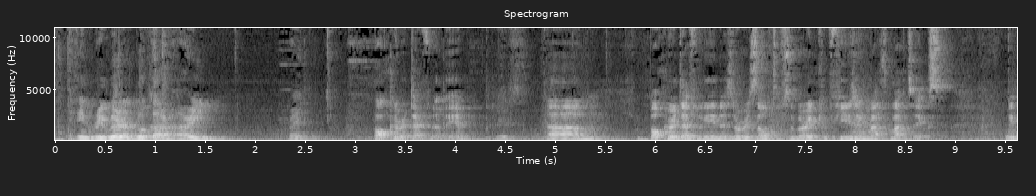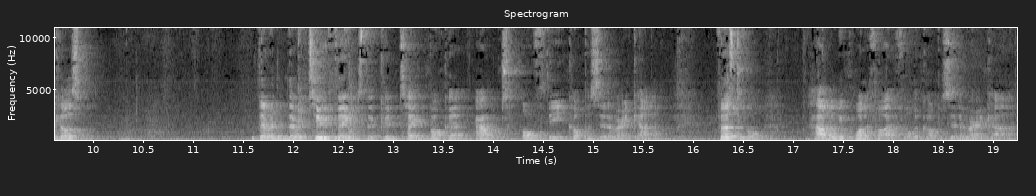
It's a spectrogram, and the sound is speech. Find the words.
I think River and Boca are, are in, right? Boca are definitely in. Yes. Um, Boca are definitely in as a result of some very confusing mathematics because there are, there are two things that could take Boca out of the Copa Sudamericana. First of all, how do we qualify for the Copa Sudamericana?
